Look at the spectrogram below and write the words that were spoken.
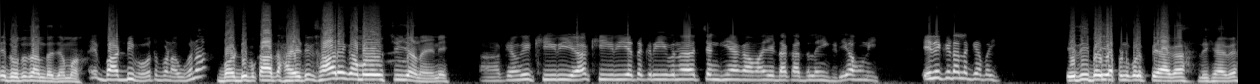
ਇਹ ਦੁੱਧ ਦੰਦ ਜਮਾ। ਇਹ ਬਾਡੀ ਬਹੁਤ ਬਣਾਊ ਹਨਾ ਬਾਡੀ ਬਕਾਤ ਹਾਈਟ ਵੀ ਸਾਰੇ ਕੰਮ ਨੂੰ ਉੱਚੀ ਜਾਣਾ ਇਹਨੇ। ਹਾਂ ਕਿਉਂਕਿ ਖੀਰੀ ਆ ਖੀਰੀ ਇਹ ਤਕਰੀਬਨ ਚੰਗੀਆਂ ਗਾਵਾਂ ਜਿੱਡਾ ਕੱਦ ਲਈ ਖੜੀ ਆ ਹੁਣੀ। ਇਹਦੇ ਕਿਹੜਾ ਲੱਗਿਆ ਬਾਈ? ਇਹਦੀ ਬਾਈ ਆਪਣੇ ਕੋਲ ਪਿਆਗਾ ਲਿਖਿਆ ਹੋਇਆ।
